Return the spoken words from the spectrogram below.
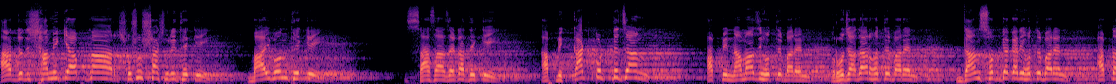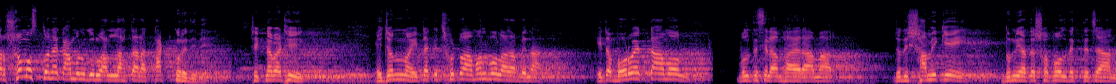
আর যদি স্বামীকে আপনার শ্বশুর শাশুড়ি থেকে ভাই বোন থেকে, চাচা, জেঠা থেকে আপনি কাট করতে চান, আপনি নামাজি হতে পারেন, রোজাদার হতে পারেন, দান সদ্গাকারী হতে পারেন আপনার সমস্ত নেক আমলগুরু আল্লাহ তালা কাট করে দিবে। ঠিক না বা ঠিক? এই জন্য এটাকে ছোট আমল বলা যাবে না। এটা বড় একটা আমল। বলতেছিলাম, ভাইয়েরা আমার, যদি স্বামীকে দুনিয়াতে সফল দেখতে চান,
